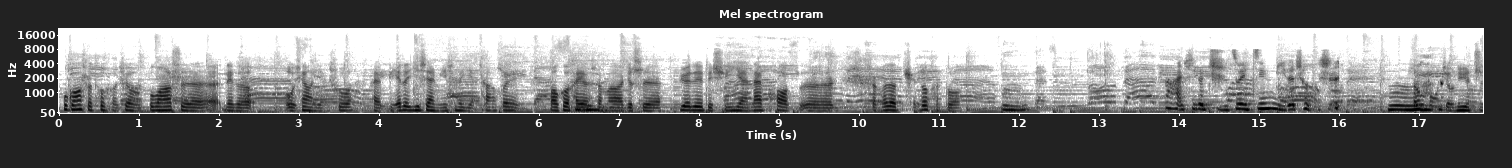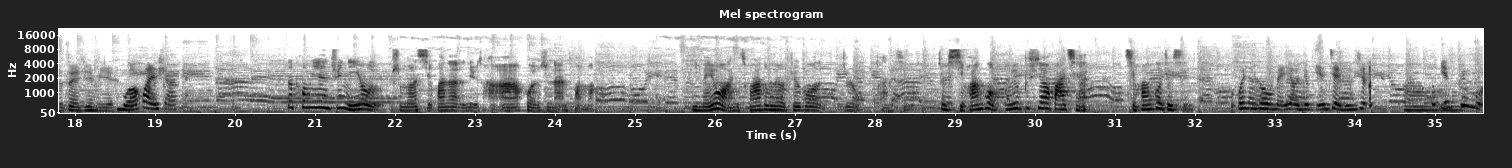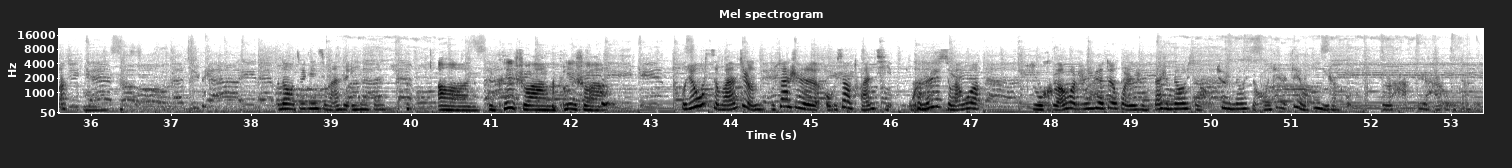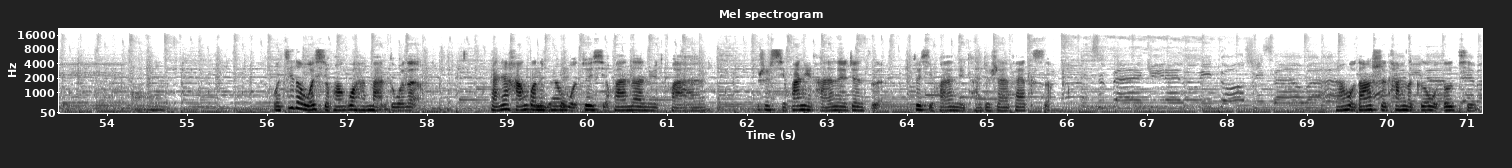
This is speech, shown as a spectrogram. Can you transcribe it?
不光是脱口秀，不光是那个。偶像演出，还有别的一线明星的演唱会，包括还有什么就是乐队的巡演、live house，呃，什么的全都很多。嗯，上海是一个纸醉金迷的城市。嗯，灯红酒绿，纸醉金迷，魔幻上海。那泡面君，你有什么喜欢的女团啊，或者是男团吗？你没有啊？你从来都没有追过这种团体吗？就喜欢过，我又不需要花钱，喜欢过就行。我想说我没有，你就别剪进去了，别骗我。那我最近喜欢的是英雄三。啊，你可以说啊，你可以说啊。我觉得我喜欢这种不算是偶像团体，我可能是喜欢过组合或者是乐队或者是什么，但是没有喜欢，确实没有喜欢过这这种意义上的偶像，就是韩日韩偶像。我记得我喜欢过还蛮多的，反正韩国那边我最喜欢的女团。就是喜欢女团的那阵子，最喜欢的女团就是 F.X。然后我当时他们的歌我都听，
